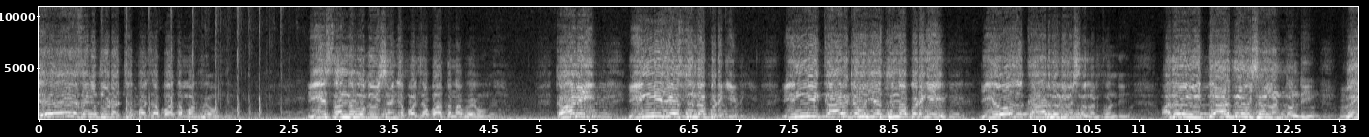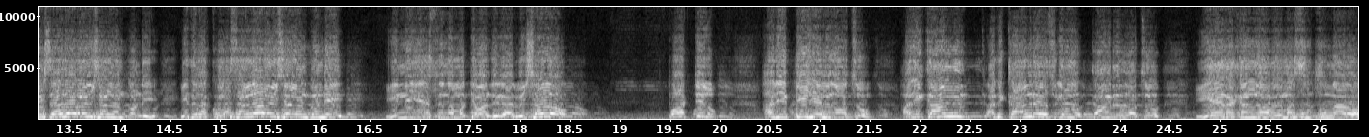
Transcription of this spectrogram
లేని సంగతి కూడా చెప్పాల్సిన బాధ మనపై ఉంది. ఈ సందర్భంలో ఒక విషయం చెప్పాల్సిన బాధ నాపై ఉంది. కానీ ఇన్ని చేస్తున్నప్పటికీ ఇన్ని కార్యక్రమం చేస్తున్నప్పటికీ ఈ రోజు కార్మికుల విషయాలు అనుకోండి అదే విద్యార్థుల విషయాలు అనుకోండి వేషధారుల విషయాలు అనుకోండి ఇతర కుల సంఘాల విషయాలు అనుకోండి ఇన్ని చేస్తున్న ముఖ్యమంత్రి గారి విషయంలో పార్టీలు. అది బీజేపీ కావచ్చు అది అది కాంగ్రెస్ కాంగ్రెస్ కావచ్చు ఏ రకంగా విమర్శిస్తున్నారో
